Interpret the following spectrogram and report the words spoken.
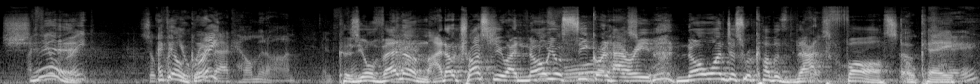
Shit. I feel great. So I put feel your great. back helmet on. And Cause you're. Venom. I don't trust you. I know your secret, Harry. No one just recovers that fast, okay?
